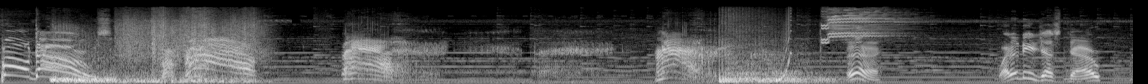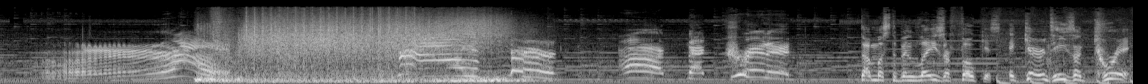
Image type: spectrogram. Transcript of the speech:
Bulldoze! Uh, what did he just do? Ah, that critted! That must have been laser focus. It guarantees a crit.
